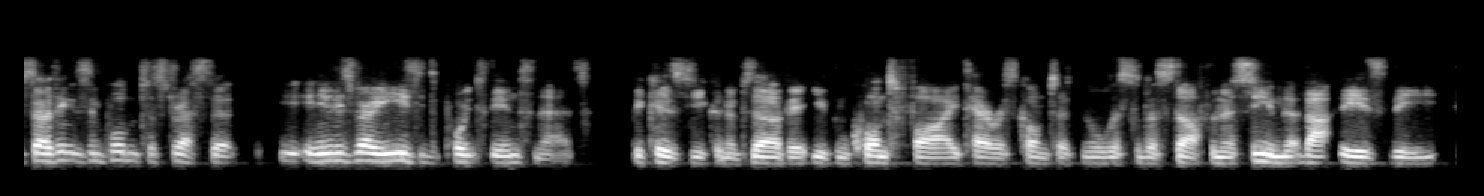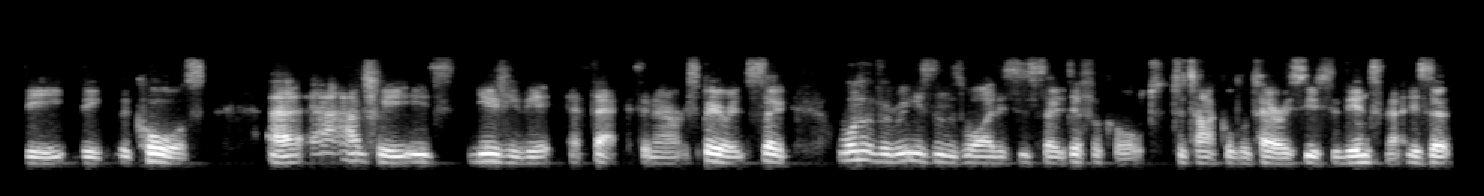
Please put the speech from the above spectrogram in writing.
so I think it's important to stress that it is very easy to point to the internet because you can observe it, you can quantify terrorist content and all this sort of stuff, and assume that that is the the the, the cause uh, actually it's usually the effect in our experience. So one of the reasons why this is so difficult to tackle the terrorist use of the internet is that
